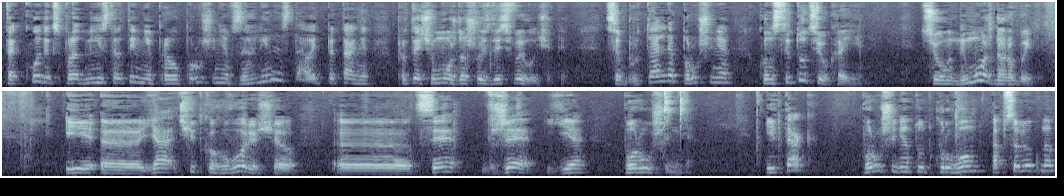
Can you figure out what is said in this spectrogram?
Так кодекс про адміністративні правопорушення взагалі не ставить питання про те, що можна щось десь вилучити. Це брутальне порушення Конституції України. Цього не можна робити. І е, я чітко говорю, що е, це вже є порушення. І так, порушення тут кругом абсолютно.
